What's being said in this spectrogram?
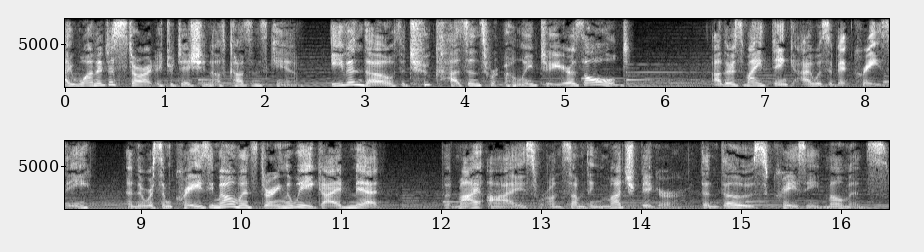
I wanted to start a tradition of cousins camp, even though the two cousins were only two years old. Others might think I was a bit crazy, and there were some crazy moments during the week, I admit, but my eyes were on something much bigger than those crazy moments.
